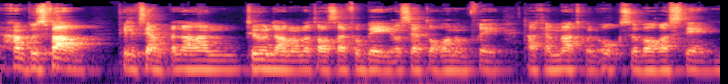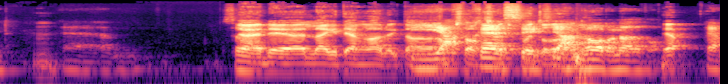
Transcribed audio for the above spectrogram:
Hampus Farm till exempel. När han tunnlar någon och tar sig förbi och sätter honom fri. Där kan matchen också vara stängd. Ehm, Så ja, det är läget i andra halvlek där ja, Amsterdam precis. Ja, han drar den över. Ja. ja.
